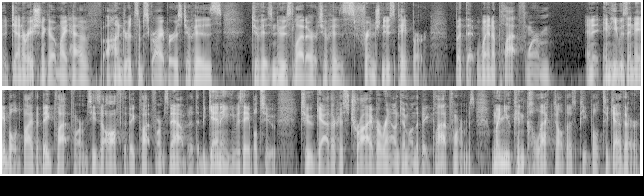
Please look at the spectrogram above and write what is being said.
a generation ago might have a hundred subscribers to his to his newsletter to his fringe newspaper but that when a platform and, it, and he was enabled by the big platforms. He's off the big platforms now, but at the beginning, he was able to to gather his tribe around him on the big platforms. When you can collect all those people together,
